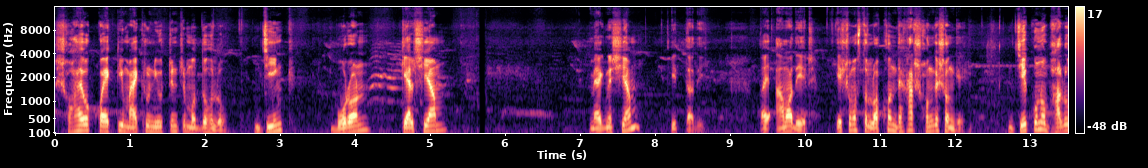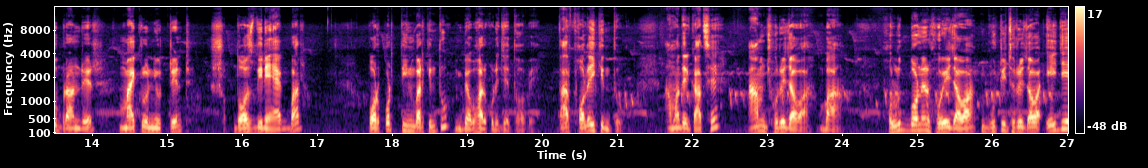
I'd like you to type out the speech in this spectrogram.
সহায়ক কয়েকটি মাইক্রো নিউট্রেন্টের মধ্যে হলো জিঙ্ক, বোরন, ক্যালসিয়াম ম্যাগনেসিয়াম ইত্যাদি। তাই আমাদের এ সমস্ত লক্ষণ দেখার সঙ্গে সঙ্গে যে কোনো ভালো ব্র্যান্ডের মাইক্রো নিউট্রেন্ট দশ দিনে একবার, পরপর তিনবার কিন্তু ব্যবহার করে যেতে হবে। তার ফলেই কিন্তু আমাদের গাছে আম ঝরে যাওয়া বা হলুদ বর্ণের হয়ে যাওয়া, গুটি ঝরে যাওয়া, এই যে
